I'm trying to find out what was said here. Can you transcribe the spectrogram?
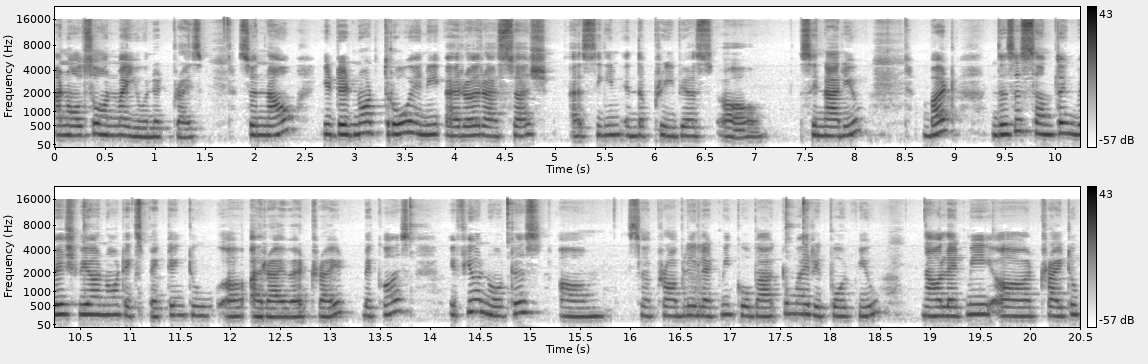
and also on my unit price. So now it did not throw any error as such as seen in the previous uh, scenario. But this is something which we are not expecting to uh, arrive at right? Because if you notice um, so probably let me go back to my report view. Now let me uh, try to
